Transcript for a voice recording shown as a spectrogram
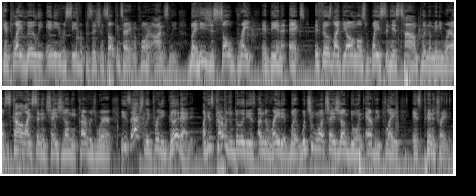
can play literally any receiver position. So can Terry McLaurin, honestly. But he's just so great at being an X. It feels like you're almost wasting his time putting him anywhere else. It's kind of like sending Chase Young in coverage where he's actually pretty good at it. Like his coverage ability is underrated, but what you want Chase Young doing every play is penetrating,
